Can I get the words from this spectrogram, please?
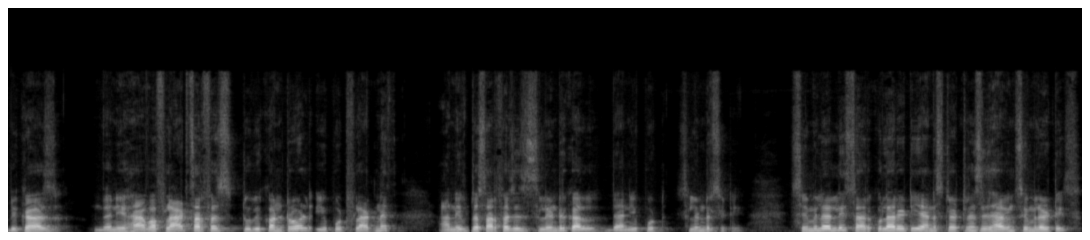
because when you have a flat surface to be controlled, you put flatness and if the surface is cylindrical, then you put cylindricity. Similarly, circularity and straightness is having similarities.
